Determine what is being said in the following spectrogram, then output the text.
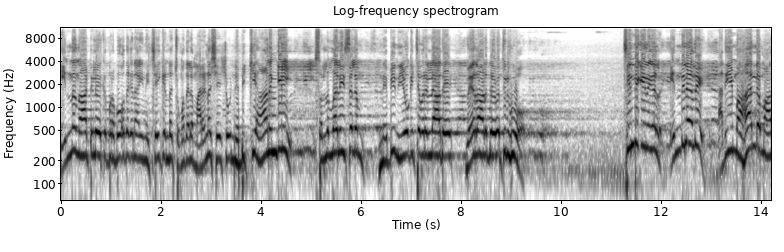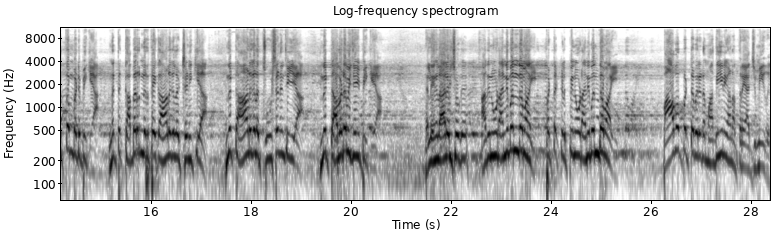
ഇന്ന് നാട്ടിലേക്ക് പ്രബോധകനായി നിശ്ചയിക്കേണ്ട ചുമതല മരണശേഷവും നബിക്കാണെങ്കിൽ നബി നിയോഗിച്ചവരല്ലാതെ വേറെ ആൾ ദൈവത്തിന് പോവോ? ചിന്തിക്കുക നിങ്ങൾ എന്തിനാത് അത്? ഈ മഹാന്റെ മാത്രം പഠിപ്പിക്കുക. എന്നിട്ട് കബറിനടുത്തേക്ക് ആളുകളെ ക്ഷണിക്കുക. എന്നിട്ട് ആളുകളെ ചൂഷണം ചെയ്യുക. എന്നിട്ട് അവിടെ വിജയിപ്പിക്കുക. അല്ലെ നിങ്ങൾ ആലോചിച്ചു നോക്ക്? അതിനോട് അനുബന്ധമായി പെട്ട ക്ലിപ്പിനോട് അനുബന്ധമായി പാവപ്പെട്ടവരുടെ മദീനയാണ് അത്ര അജ്മീർ.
